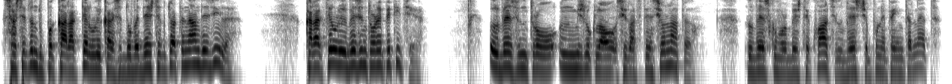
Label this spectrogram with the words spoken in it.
să așteptăm după caracterul lui care se dovedește câteodată în ani de zile. Caracterul îl vezi într-o repetiție. Îl vezi într-o, în mijloc la o situație tensionată. Îl vezi cum vorbește cu alții, îl vezi ce pune pe internet.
